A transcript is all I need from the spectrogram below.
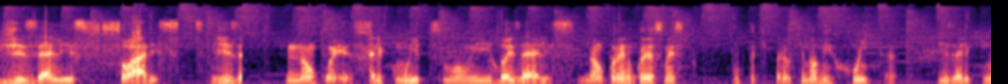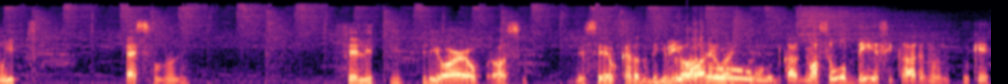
Gisele Soares. Gisele Não conheço. com Y e dois L's. Não Também não conheço. mas puta que pariu, que nome ruim, cara. Gisele com Y. Péssimo nome. Felipe Prior é o próximo. Esse é o cara do Big Prior Brother. é lá que- o. Cara, nossa, eu odeio esse cara, mano. Porque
